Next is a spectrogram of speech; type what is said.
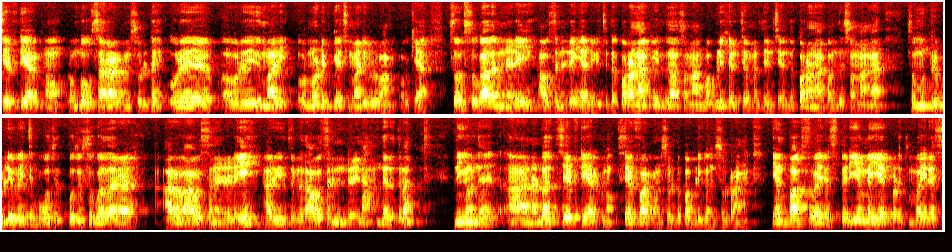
சேஃப்டியாக இருக்கணும் ரொம்ப உஷாராக இருக்கணும்னு சொல்லிட்டு ஒரு ஒரு இது மாதிரி ஒரு நோட்டிஃபிகேஷன் மாதிரி விடுவாங்க. ஓகே ஸோ சுகாதார நிலை அவசர நிலை அறிவித்தது கொரோனாக்கு இதுதான் சொன்னாங்க. பப்ளிக் ஹெல்த் எமர்ஜென்சி வந்து கொரோனாக்கு வந்து சொன்னாங்க. ஸோ முற்றுப்புள்ளி வைத்து பொது பொது சுகாதார அவசர நிலையை அறிவித்துள்ளது. அவசர நிலைனா அந்த இடத்துல நீங்கள் வந்து நல்லா சேஃப்டியாக இருக்கணும். சேஃபாக இருக்கணும்னு சொல்லிட்டு பப்ளிக் வந்து சொல்கிறாங்க எம்பாக்ஸ் வைரஸ் பெரியம்மை ஏற்படுத்தும் வைரஸ்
